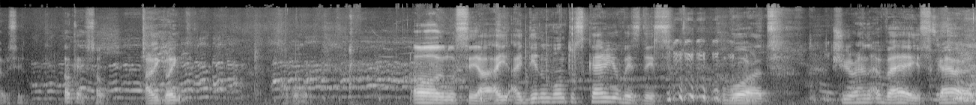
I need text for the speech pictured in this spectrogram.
everything. Okay, so are we going? Oh, Lucia, I, I didn't want to scare you with this word. She ran away, scared.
